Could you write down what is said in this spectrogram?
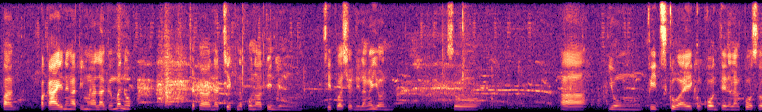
pagpakain ng ating mga alagang manok. Tsaka na-check na po natin yung sitwasyon nila ngayon. So, ah yung feeds ko ay kukonti na lang po. So,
